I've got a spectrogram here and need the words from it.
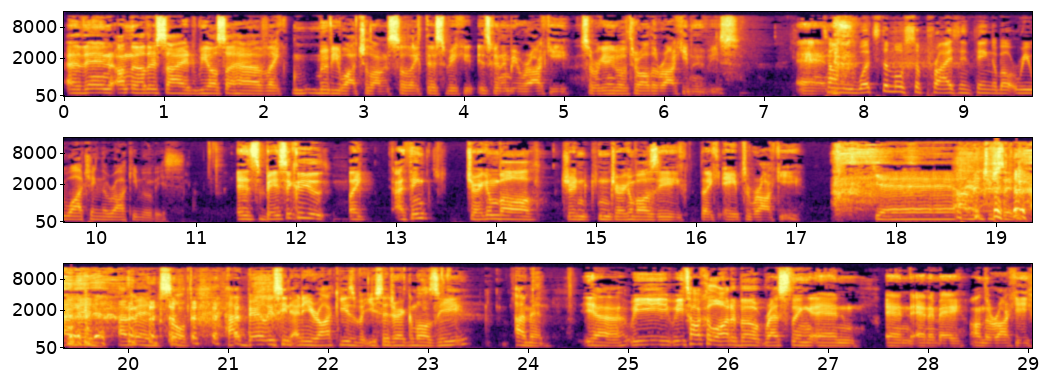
And then on the other side, we also have like movie watch alongs. So like this week is going to be Rocky. So we're going to go through all the Rocky movies. And Tell me, what's the most surprising thing about rewatching the Rocky movies? it's basically like I think Dragon Ball Dra- Dragon Ball Z like aped Rocky. Yeah, I'm interested. I'm in. I'm in. Sold. I've barely seen any Rockies, but you said Dragon Ball Z. I'm in. Yeah, we we talk a lot about wrestling and and anime on the Rocky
